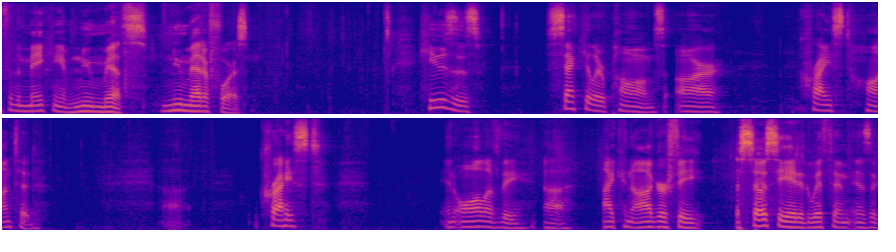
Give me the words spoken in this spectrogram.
for the making of new myths, new metaphors. Hughes's secular poems are Christ haunted. Uh, Christ, in all of the uh, iconography associated with him, is a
